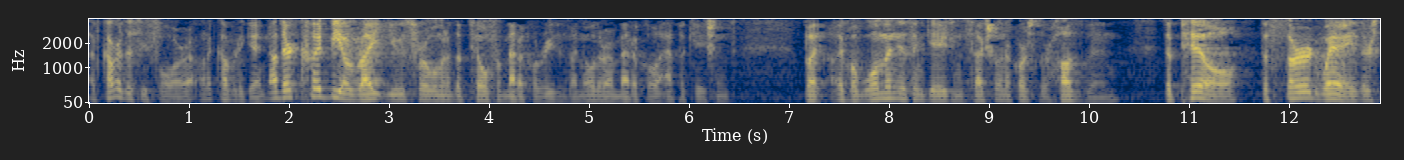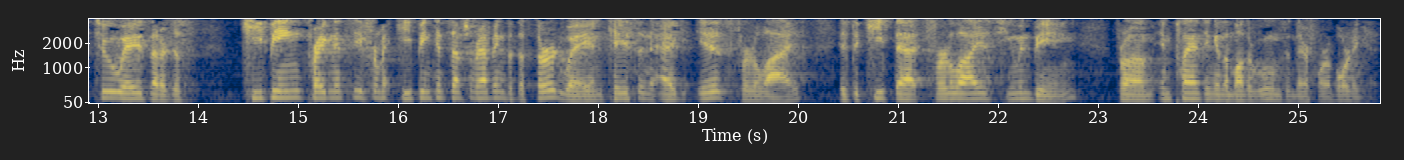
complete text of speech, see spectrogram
I've covered this before. I want to cover it again. Now, there could be a right use for a woman of the pill for medical reasons. I know there are medical applications. But if a woman is engaged in sexual intercourse with her husband, the pill, the third way, there's two ways that are just keeping pregnancy from keeping conception from happening, but the third way, in case an egg is fertilized, is to keep that fertilized human being from implanting in the mother wombs and therefore aborting it.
